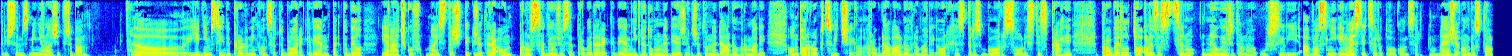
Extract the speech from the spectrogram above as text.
když jsem zmínila, že třeba Uh, jedním z těch vyprodaných koncertů bylo Requiem, tak to byl Janáčkův majstrštyk, že teda on prosadil, že se provede Requiem, nikdo tomu nevěřil, že to nedá dohromady. On to rok cvičil, rok dával dohromady orchestr, sbor, solisty z Prahy, provedl to, ale za scénu neuvěřitelného úsilí a vlastní investice do toho koncertu. Ne, že on dostal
